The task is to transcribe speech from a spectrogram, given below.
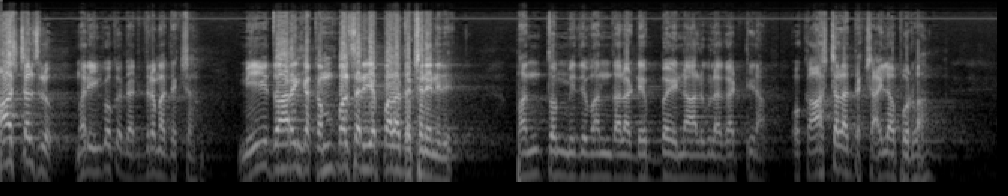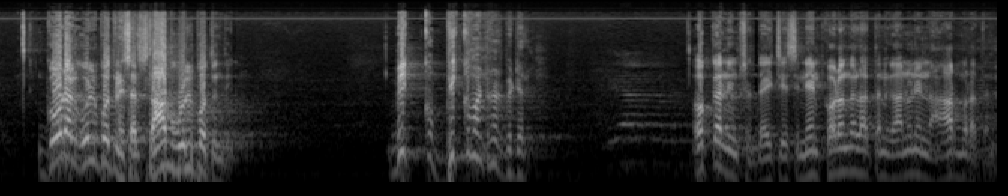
హాస్టల్స్లో మరి ఇంకొక దరిద్రం అధ్యక్ష మీ ద్వారా ఇంకా కంపల్సరీ చెప్పాలి అధ్యక్ష నేను ఇది. పంతొమ్మిది వందల డెబ్బై నాలుగులో కట్టిన ఒక హాస్టల్ అధ్యక్ష ఐలాపూర్లో. గోడలు కూలిపోతున్నాయి సార్ స్లాబ్ కూలిపోతుంది బిక్కు బిక్కుమంటున్నారు బిడ్డలు. ఒక్క నిమిషం దయచేసి. నేను కొడంగల్ అతను గాను నేను ఆర్మర్ అతను.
